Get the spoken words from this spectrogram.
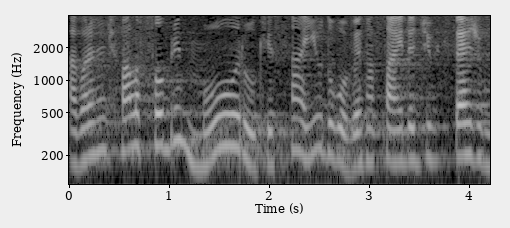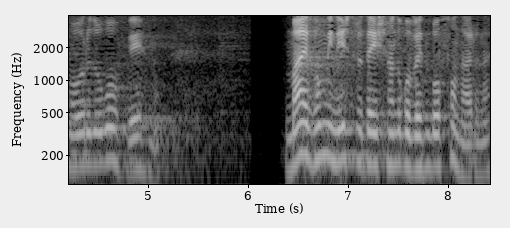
Agora a gente fala sobre Moro, que saiu do governo, a saída de Sérgio Moro do governo. Mais um ministro deixando o governo Bolsonaro, né?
